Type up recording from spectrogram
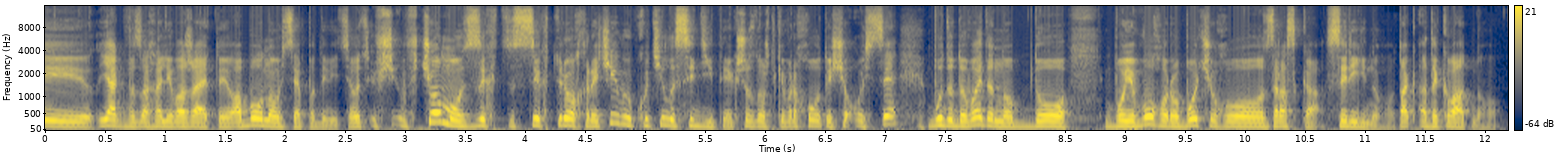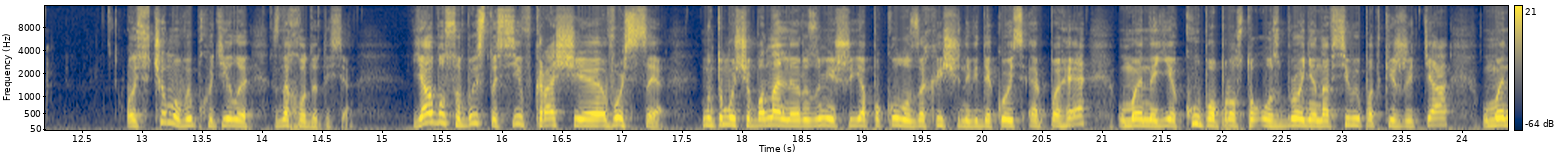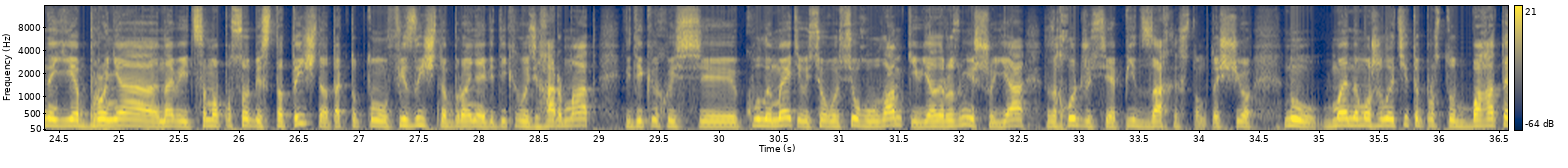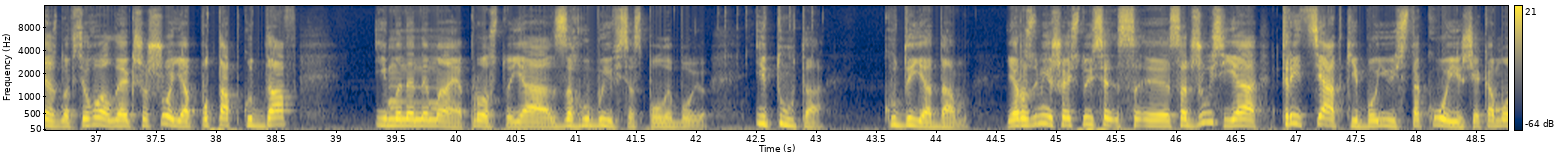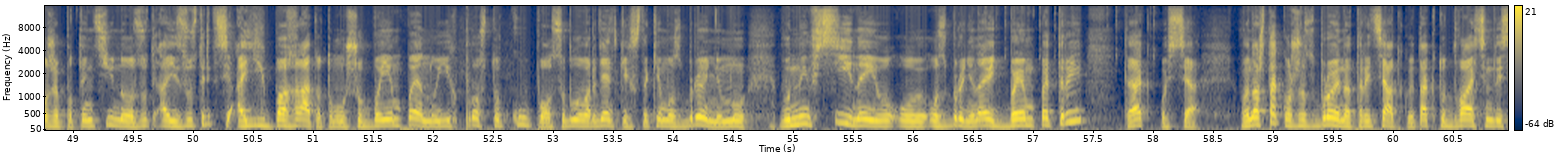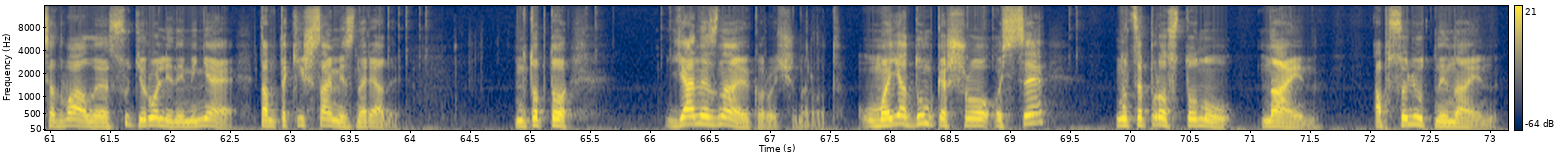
як ви взагалі вважаєте, або на ось це подивіться. От в, в чому з з цих трьох речей ви б хотіли сидіти, якщо знову ж таки враховувати, що ось це буде доведено до бойового робочого зразка, серійного, так, адекватного. Ось в чому ви б хотіли знаходитися? Я б особисто сів краще в ось це. Ну тому що банально я розумію, що я по колу захищений від якоїсь РПГ. У мене є купа просто озброєння на всі випадки життя. У мене є броня навіть сама по собі статична, так тобто ну, фізична броня від якихось гармат, від якихось е, кулеметів, усього всього уламків. Я розумію, що я знаходжуся під захистом. Та що ну в мене може летіти просто багатезно всього, але якщо що, я по тапку дав, і мене немає. Просто я загубився з поле бою. І тута, куди я дам? Я розумію, що я сюди е, саджусь, я тридцятки боюсь такої ж, яка може потенційно зустрітися, а їх багато, тому що БМП, ну їх просто купа, особливо радянських з таким озброєнням. Ну вони всі нею озброєні. Навіть БМП-3, так, ось ця, вона ж також озброєна тридцяткою. Так, тут 2,72, але суті ролі не міняє. Там такі ж самі знаряди. Ну тобто, я не знаю, коротше, народ. Моя думка, що ось це Ну це просто, ну, найн. Абсолютний найн.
